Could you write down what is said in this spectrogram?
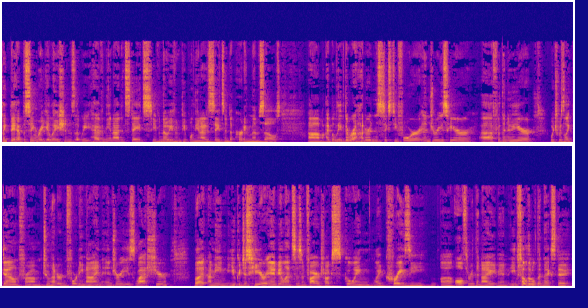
think they have the same regulations that we have in the United States, even though even people in the United States end up hurting themselves. Um, I believe there were 164 injuries here uh, for the new year, which was like down from 249 injuries last year. But I mean, you could just hear ambulances and fire trucks going like crazy uh, all through the night and even a little the next day.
